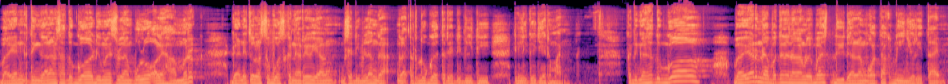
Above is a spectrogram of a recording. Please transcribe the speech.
Bayern ketinggalan satu gol di menit 90 oleh Hamburg dan itulah sebuah skenario yang bisa dibilang nggak nggak terduga terjadi di, di, di Liga Jerman. Ketinggalan satu gol, Bayern dapetin tendangan bebas di dalam kotak di injury time.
